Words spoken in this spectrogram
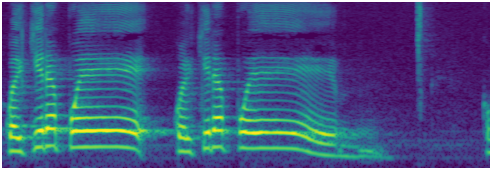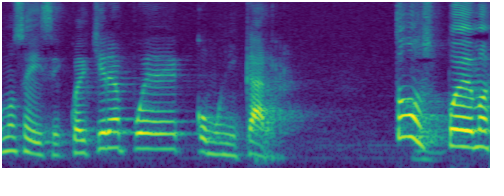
cualquiera puede, cualquiera puede, ¿cómo se dice? Cualquiera puede comunicar. Todos podemos,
